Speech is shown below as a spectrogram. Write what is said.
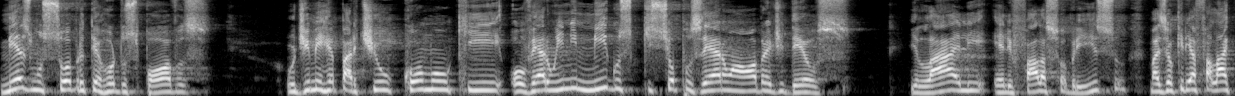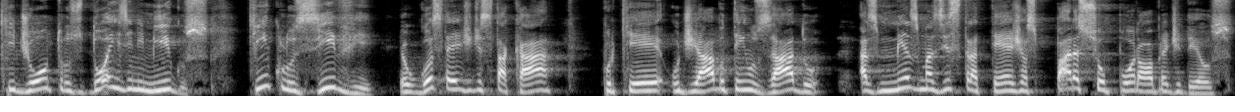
mesmo sobre o terror dos povos, o Jimmy repartiu como que houveram inimigos que se opuseram à obra de Deus. E lá ele, ele fala sobre isso, mas eu queria falar aqui de outros dois inimigos que inclusive eu gostaria de destacar, porque o diabo tem usado as mesmas estratégias para se opor à obra de Deus.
